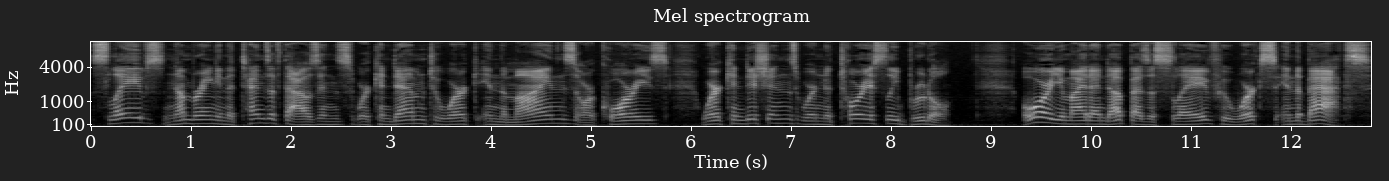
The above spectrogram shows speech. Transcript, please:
slaves numbering in the tens of thousands were condemned to work in the mines or quarries where conditions were notoriously brutal. Or you might end up as a slave who works in the baths,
